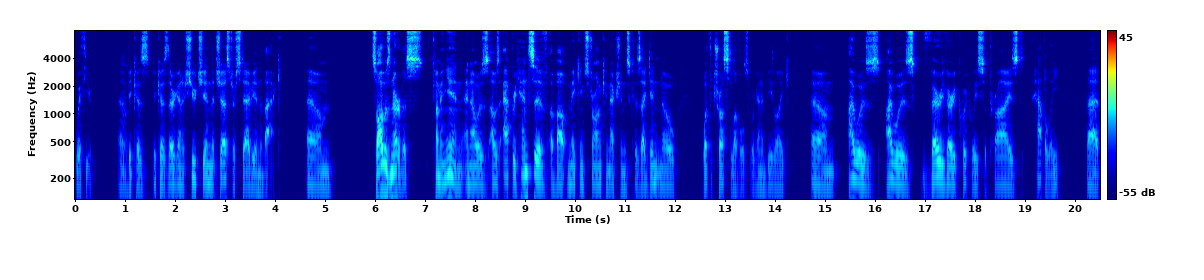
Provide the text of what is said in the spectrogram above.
with you, uh, Hmm. because because they're going to shoot you in the chest or stab you in the back." Um, so I was nervous coming in, and I was I was apprehensive about making strong connections because I didn't know what the trust levels were going to be like. Um, I was I was very very quickly surprised, happily, that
